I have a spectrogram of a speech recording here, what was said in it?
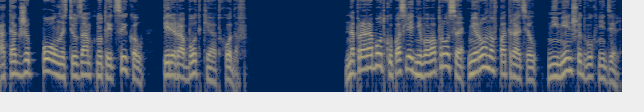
а также полностью замкнутый цикл переработки отходов. На проработку последнего вопроса Миронов потратил не меньше двух недель.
